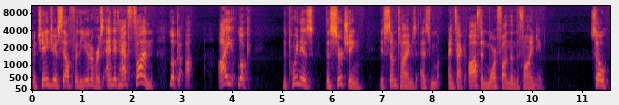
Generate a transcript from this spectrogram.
but change yourself for the universe and it have fun. Look, I look. The point is, the searching is sometimes as, in fact, often more fun than the finding. So,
